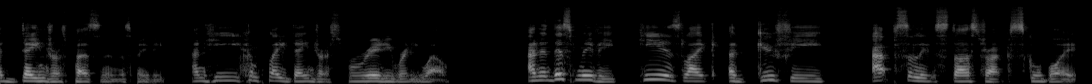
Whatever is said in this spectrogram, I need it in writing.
a dangerous person in this movie, and he can play dangerous really really well. And in this movie, he is like a goofy, absolute starstruck schoolboy,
